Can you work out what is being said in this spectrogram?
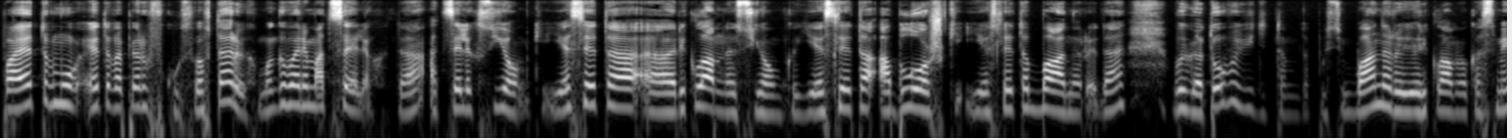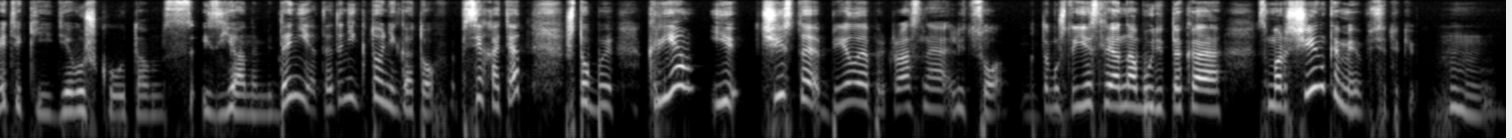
Поэтому это, во-первых, вкус. Во-вторых, мы говорим о целях, да, о целях съемки. Если это э, рекламная съемка, если это обложки, если это баннеры, да, вы готовы видеть там, допустим, баннеры рекламы косметики и девушку там с изъянами? Да нет, это никто не готов. Все хотят, чтобы крем и чисто белое прекрасное лицо. Потому что если она будет такая с морщинками, все таки хм,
